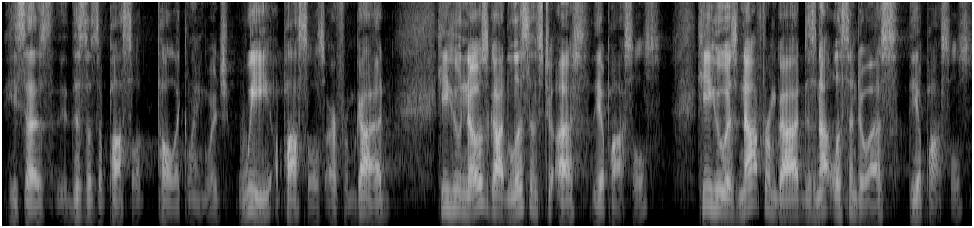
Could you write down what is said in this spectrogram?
he says, this is apostolic language, we, apostles, are from God. He who knows God listens to us, the apostles. He who is not from God does not listen to us, the apostles.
